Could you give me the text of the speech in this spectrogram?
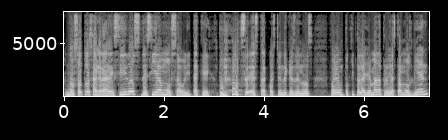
Nosotros agradecidos, decíamos ahorita que tuvimos esta cuestión de que se nos fue un poquito la llamada, pero ya estamos bien,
